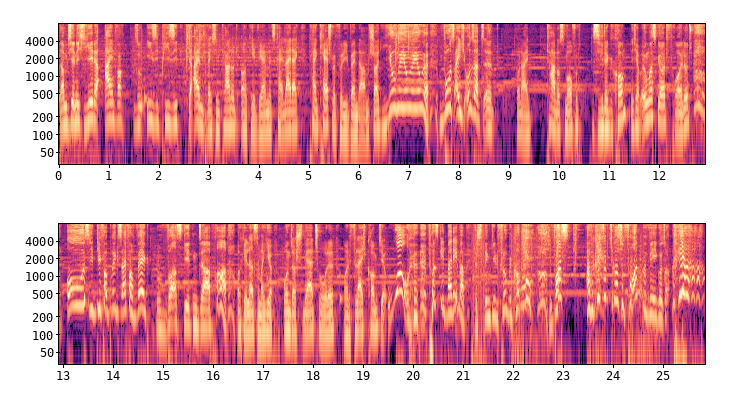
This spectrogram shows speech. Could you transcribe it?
Damit hier nicht jeder einfach so easy peasy hier einbrechen kann. Und okay, wir haben jetzt kein, leider kein Cash mehr für die Wände am Start. Junge, Junge, Junge. Wo ist eigentlich unser... Äh, oh nein. Thanos Morph. Ist sie wieder gekommen? Ich habe irgendwas gehört, Freunde. Oh, sie, die Fabrik ist einfach weg. Was geht denn da ab? Ha. Okay, lass mal hier unser Schwert holen. Und vielleicht kommt hier... Wow, was geht bei dem ab? Das springt wie ein Flummi. Komm hoch. Was? Ah, wir können uns sogar sofort bewegen und so. Ja.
